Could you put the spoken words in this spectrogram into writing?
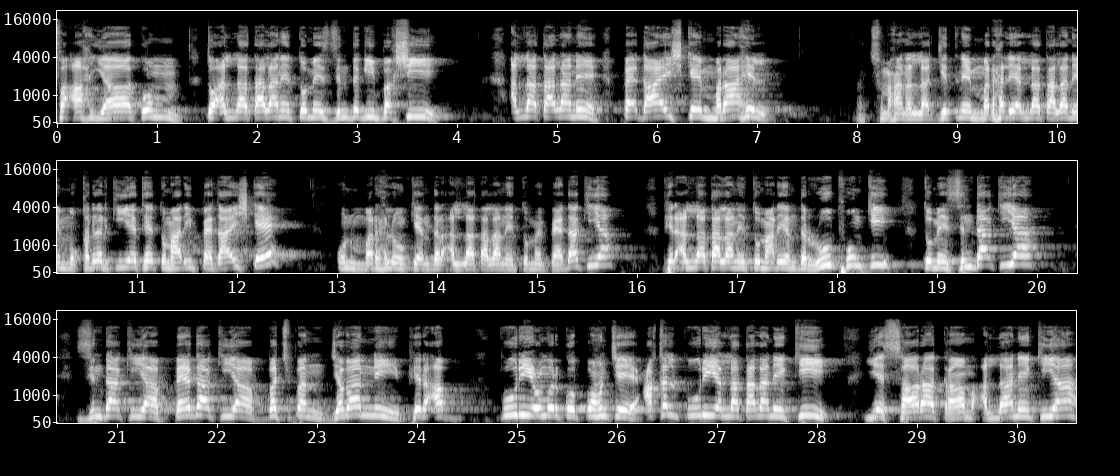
فاہیا کم تو اللہ تعالیٰ نے تمہیں زندگی بخشی۔ اللہ تعالیٰ نے پیدائش کے مراحل، سبحان اللہ، جتنے مرحلے اللہ تعالیٰ نے مقرر کیے تھے تمہاری پیدائش کے، ان مرحلوں کے اندر اللہ تعالیٰ نے تمہیں پیدا کیا۔ پھر اللہ تعالیٰ نے تمہارے اندر روح پھونکی، تمہیں زندہ کیا۔ زندہ کیا، پیدا کیا، بچپن، جوانی، پھر اب پوری عمر کو پہنچے، عقل پوری اللہ تعالیٰ نے کی۔ یہ سارا کام اللہ نے کیا۔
